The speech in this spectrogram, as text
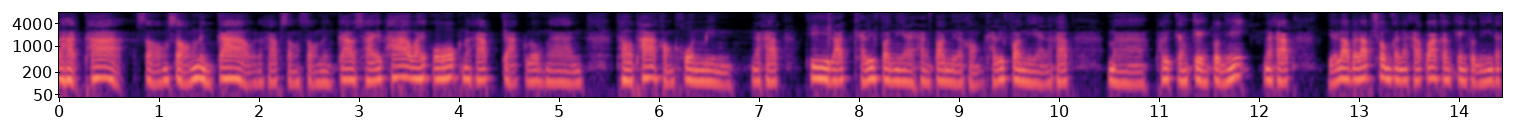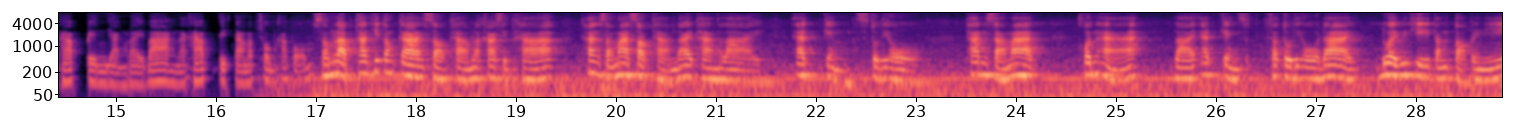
รหัสผ้า 2219 นะครับ 2219 ใช้ผ้าไวโอ๊กนะครับ จากโรงงานทอผ้าของโคนมินนะครับ ที่รัฐแคลิฟอร์เนียทางตอนเหนือของแคลิฟอร์เนียนะครับ มาผลิตกางเกงตัวนี้นะครับ เดี๋ยวเราไปรับชมกันนะครับว่ากางเกงตัวนี้นะครับเป็นอย่างไรบ้างนะครับ ติดตามรับชมครับผมสำหรับท่านที่ต้องการสอบถามราคาสินค้า ท่านสามารถสอบถามได้ทาง Line แอด เก่งสตูดิโอท่านสามารถค้นหา Line แอดเก่งสตูดิโอได้ด้วยวิธีดังต่อไปนี้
